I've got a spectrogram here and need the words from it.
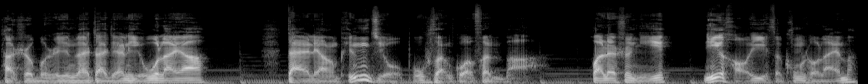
他是不是应该带点礼物来呀？带两瓶酒不算过分吧？换了是你，你好意思空手来吗？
